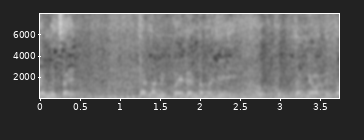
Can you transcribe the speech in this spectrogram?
कमीच आहे. त्यांना मी पहिल्यांदा म्हणजे खूप खूप धन्यवाद देतो.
